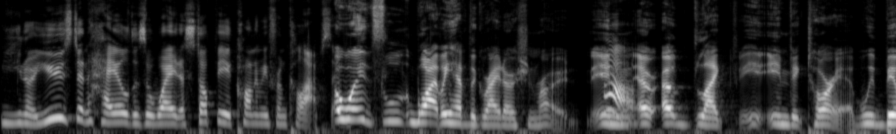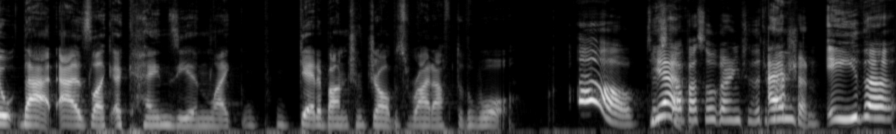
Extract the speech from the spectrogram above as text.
you know, used and hailed as a way to stop the economy from collapsing. Oh, it's why we have the Great Ocean Road in Oh. uh, uh, like in Victoria. We built that as like a Keynesian like get a bunch of jobs right after the war. Oh, to Yeah. stop us all going to the depression. And either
